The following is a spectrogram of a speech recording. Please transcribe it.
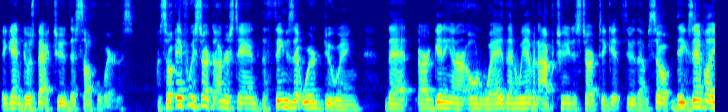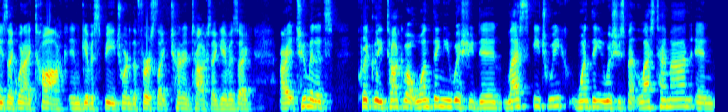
again, goes back to the self awareness. So if we start to understand the things that we're doing that are getting in our own way, then we have an opportunity to start to get through them. So the example I use, like when I talk and give a speech, one of the first like turn and talks I give is like, all right, two minutes, quickly talk about one thing you wish you did less each week, one thing you wish you spent less time on, and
